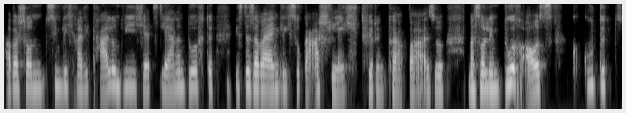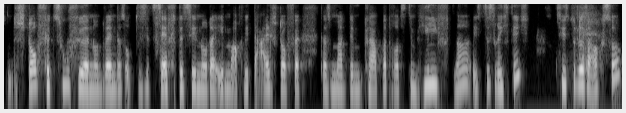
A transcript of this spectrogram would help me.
aber schon ziemlich radikal. Und wie ich jetzt lernen durfte, ist das aber eigentlich sogar schlecht für den Körper. Also man soll ihm durchaus gute Stoffe zuführen und wenn das, ob das jetzt Säfte sind oder eben auch Vitalstoffe, dass man dem Körper trotzdem hilft. Ne? Ist das richtig? Siehst du das auch so?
